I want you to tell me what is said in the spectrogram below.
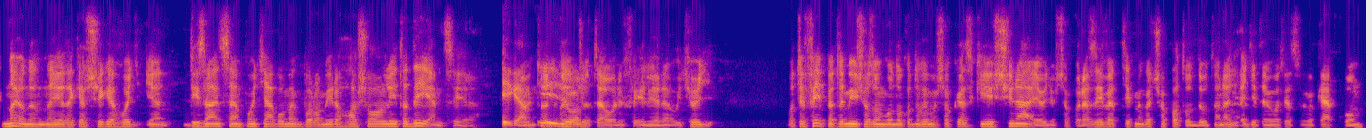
nagyon nagy érdekessége, hogy ilyen design szempontjából meg baromira hasonlít a DMC-re. Igen, a így van. Ninja Theory félére, úgyhogy ott félpente mi is azon gondolkodunk, hogy most akkor ezt ki is csinálja, hogy most akkor ezért vették meg a csapatot, de utána egy egyetem volt ez a Capcom.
